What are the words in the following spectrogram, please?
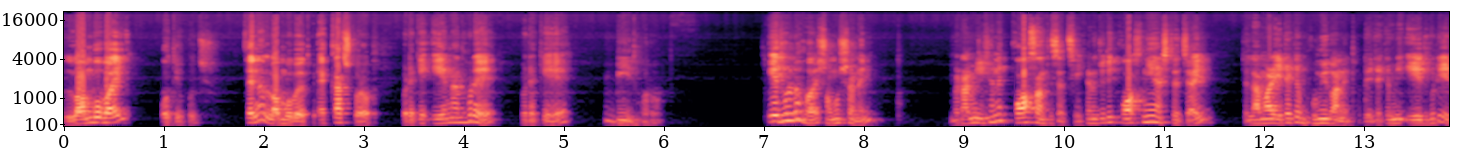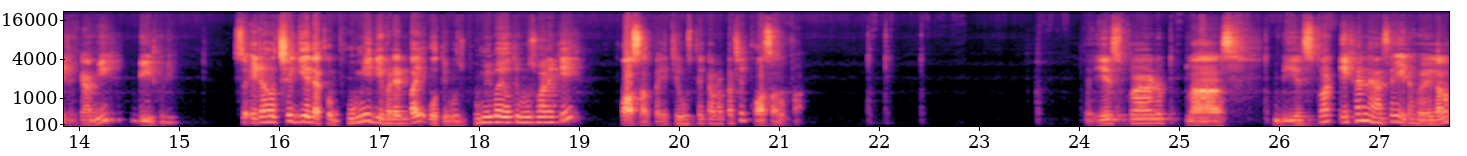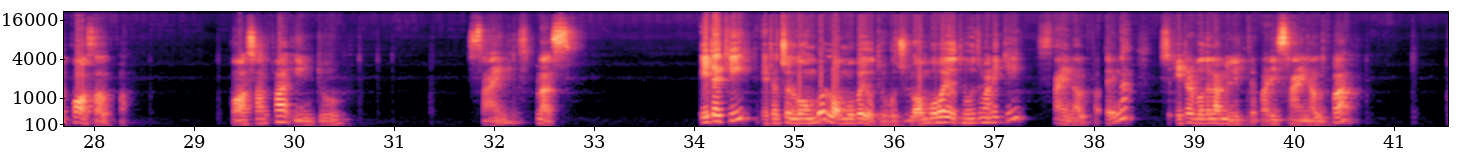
লম্ব বাই অতিভুজ, তাই না? লম্ব বাই এক কাজ করো, ওটাকে এ না ধরে ওটাকে বি ধরো। এ ধরলে হয়, সমস্যা নেই। বাট আমি এখানে কস আনতে চাচ্ছি। এখানে যদি কস নিয়ে আসতে চাই, তাহলে আমার এটাকে ভূমি বানাতে হবে এটাকে আমি এ ধরি, এটাকে আমি বি ধরি। সো এটা হচ্ছে গিয়ে দেখো, ভূমি ডিভাইডেড বাই অতিভুজ। ভূমি বাই অতিভুজ মানে কি? কস আলফা এই ত্রিভুজ থেকে আমরা পাচ্ছি cos alpha a square plus b square এখানে আছে, এটা হয়ে গেল cos alpha cos alpha into sine plus এটা কি? এটা হচ্ছে লম্ব লম্ব বাই অতিভুজ। লম্ব বাই অতিভুজ মানে কি? সাইন আলফা তাই না? এটার বদলে আমি লিখতে পারি sine alpha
